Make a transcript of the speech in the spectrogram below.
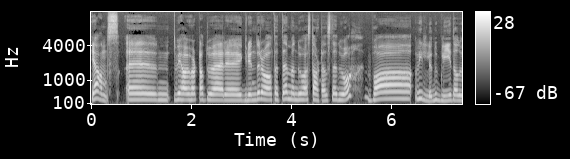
Ja, Hans. Vi har jo hørt at du er gründer og alt dette, men du har starta et sted du òg. Hva ville du bli da du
